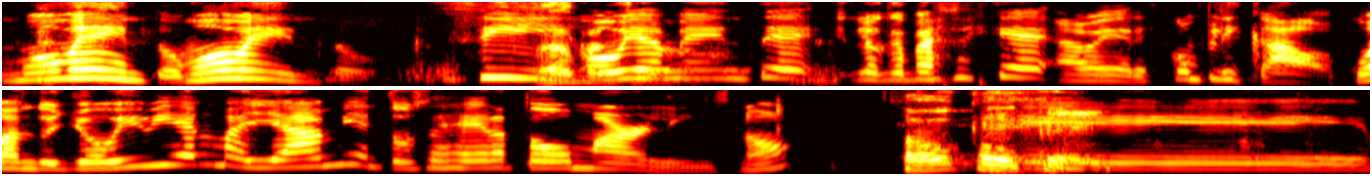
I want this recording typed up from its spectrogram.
un momento, un momento. Sí, obviamente, lo que pasa es que, a ver, es complicado. Cuando yo vivía en Miami, entonces era todo Marlins, ¿no? Ok. Ok. Eh,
